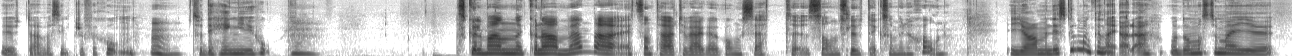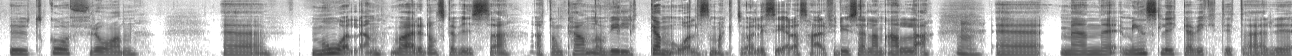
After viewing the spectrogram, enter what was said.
utöva sin profession. Mm. Så det hänger ju ihop. Skulle man kunna använda ett sånt här tillvägagångssätt som slutexamination? Ja, men det skulle man kunna göra. Och då måste man ju utgå från eh, målen. Vad är det de ska visa att de kan och vilka mål som aktualiseras här? För det är ju sällan alla. Mm. Eh, men minst lika viktigt är eh,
